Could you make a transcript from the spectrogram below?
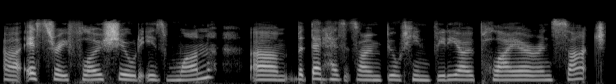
Uh, S3 Flow Shield is one, um, but that has its own built-in video player and such.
